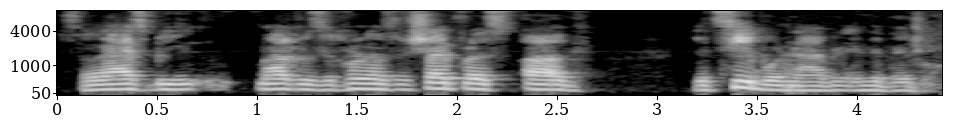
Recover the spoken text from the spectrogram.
So it has to be Malchus of the Shofars of the Tzibur, not of an individual.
